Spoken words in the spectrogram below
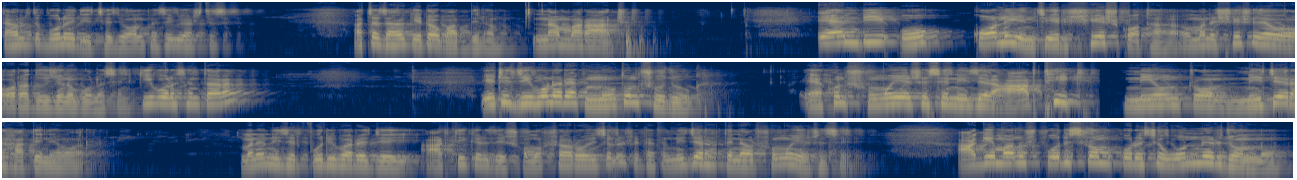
তাহলে তো বলেই দিচ্ছে যে অনপ্যাসিভই আসতেছে। আচ্ছা যাই হোক, এটাও বাদ দিলাম। নাম্বার আট। অ্যান্ডি ও কলিন্স এর শেষ কথা মানে শেষে ওরা দুইজনে বলেছেন। কি বলেছেন তারা? এটি জীবনের এক নতুন সুযোগ। এখন সময় এসেছে নিজের আর্থিক নিয়ন্ত্রণ নিজের হাতে নেওয়ার। মানে নিজের পরিবারের যেই আর্থিকের যে সমস্যা রয়েছিল, সেটা নিজের হাতে নেওয়ার সময় এসেছে। আগে মানুষ পরিশ্রম করেছে অন্যের জন্য।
